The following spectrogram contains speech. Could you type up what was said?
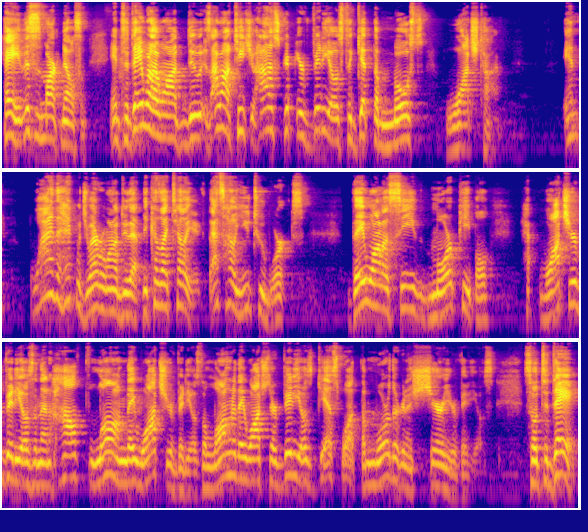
Hey, this is Mark Nelson. And today what I want to do is I want to teach you how to script your videos to get the most watch time. And why the heck would you ever want to do that? Because I tell you, that's how YouTube works. They want to see more people watch your videos and then how long they watch your videos. The longer they watch their videos, guess what? The more they're going to share your videos. So today,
